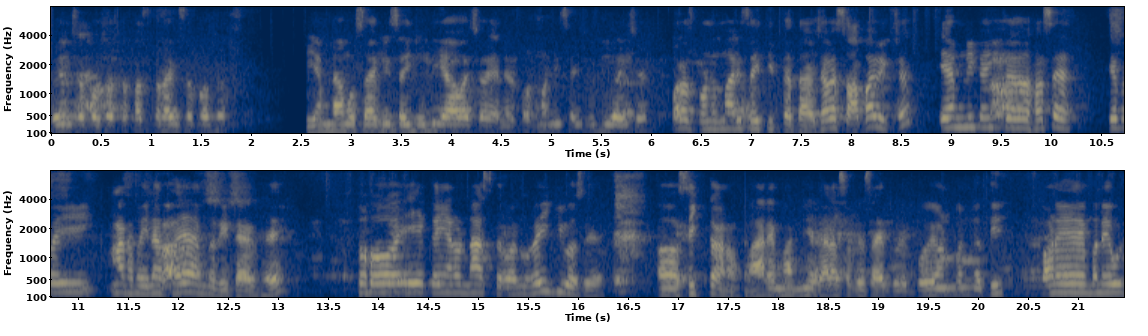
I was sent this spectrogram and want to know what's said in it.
જોઈ શકો છો, તપાસ કરાવી શકો છો. પીએમ ડામો સાહેબની સહી જુદી આવે છે એનએલ પરમારની સહી જુદી હોય છે. કોરસ્પોન્ડન્સ મારી સહીથી જ થતા હોય છે. હવે સ્વાભાવિક છે એમની કંઈક હશે કે ભાઈ આઠ મહિના થયા, એમને રિટાયર થયે. તો એ કંઈ એનો નાશ કરવાનું રહી ગયું હશે. સિક્કાનો મારે માન્ય ધારાસભ્ય સાહેબ જોડે કોઈ અણબન નથી. પણ એ મને એવું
